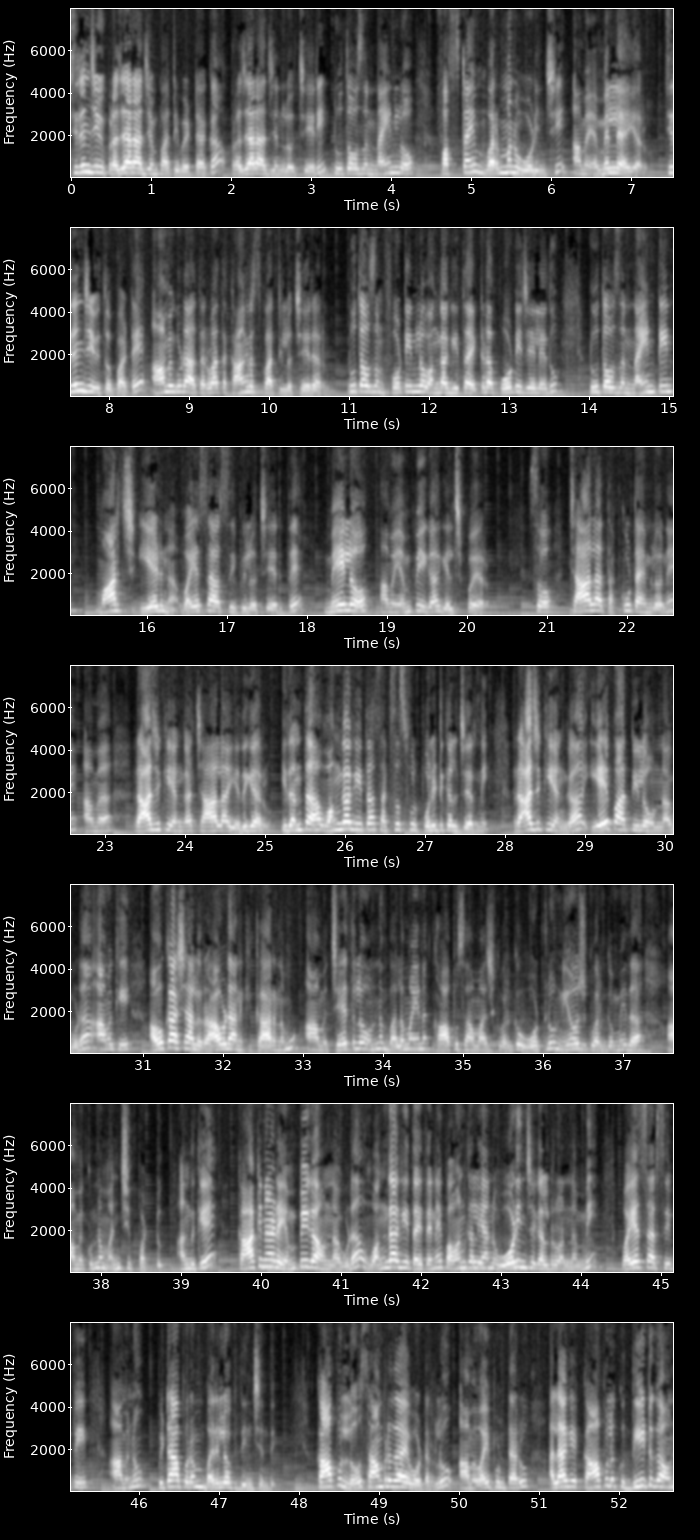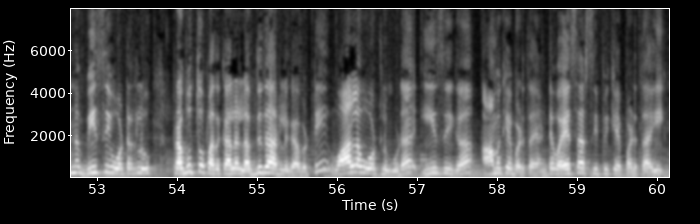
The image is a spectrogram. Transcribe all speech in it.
చిరంజీవి ప్రజారాజ్యం పార్టీ పెట్టాక ప్రజారాజ్యంలో చేరి టూ థౌజండ్ నైన్లో ఫస్ట్ టైం వర్మను ఓడించి ఆమె ఎమ్మెల్యే అయ్యారు. చిరంజీవితో పాటే ఆమె కూడా ఆ తర్వాత కాంగ్రెస్ పార్టీలో చేరారు. టూ థౌజండ్ ఫోర్టీన్లో వంగా గీత ఎక్కడా పోటీ చేయలేదు. టూ థౌజండ్ నైన్టీన్ మార్చ్ ఏడున వైఎస్ఆర్సీపీలో చేరితే మేలో ఆమె ఎంపీగా గెలిచిపోయారు. సో చాలా తక్కువ టైంలోనే ఆమె రాజకీయంగా చాలా ఎదిగారు. ఇదంతా వంగగీత సక్సెస్ఫుల్ పొలిటికల్ జర్నీ. రాజకీయంగా ఏ పార్టీలో ఉన్నా కూడా ఆమెకి అవకాశాలు రావడానికి కారణము ఆమె చేతిలో ఉన్న బలమైన కాపు సామాజిక వర్గ ఓట్లు నియోజకవర్గం మీద ఆమెకున్న మంచి పట్టు. అందుకే కాకినాడ ఎంపీగా ఉన్నా కూడా వంగా గీత అయితేనే పవన్ కళ్యాణ్ ఓడించగలరు అని నమ్మి వైఎస్ఆర్సీపీ ఆమెను పిఠాపురం బరిలోకి దించింది. కాపుల్లో సాంప్రదాయ ఓటర్లు ఆమె వైపు ఉంటారు. అలాగే కాపులకు ధీటుగా ఉన్న బీసీ ఓటర్లు ప్రభుత్వ పథకాల లబ్ధిదారులు కాబట్టి వాళ్ళ ఓట్లు కూడా ఈజీగా ఆమెకే పడతాయి. అంటే వైఎస్ఆర్సీపీకే పడతాయి.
